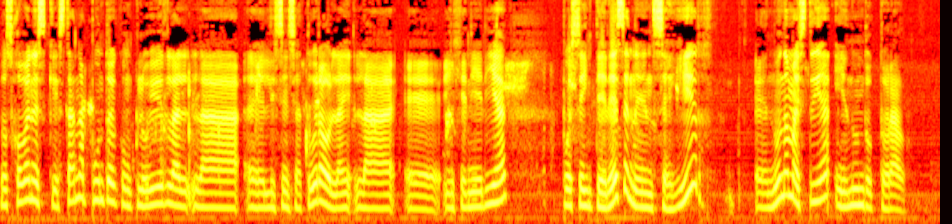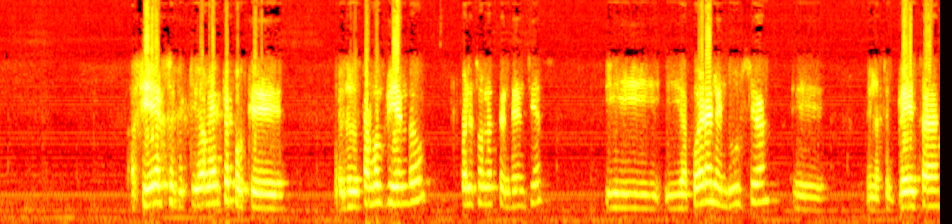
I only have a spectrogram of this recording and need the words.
los jóvenes que están a punto de concluir la, eh, licenciatura o la, eh, ingeniería, pues se interesen en seguir en una maestría y en un doctorado. Así es, efectivamente, porque pues estamos viendo, cuáles son las tendencias. Y, afuera en la industria, eh, en las empresas,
